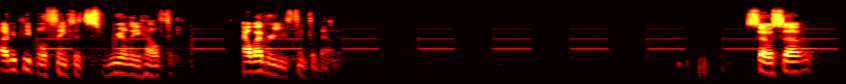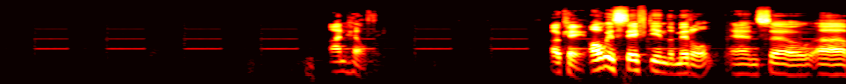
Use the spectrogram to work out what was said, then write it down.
How many people think it's really healthy? However, you think about it. So so? Unhealthy. Okay, always safety in the middle. And so, uh,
